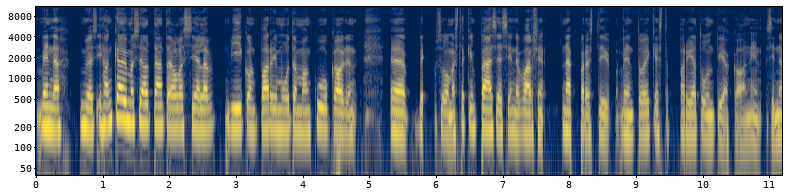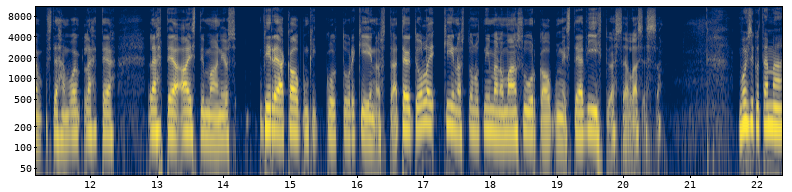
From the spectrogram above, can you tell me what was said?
mennä myös ihan käymäseltään tai olla siellä viikon, pari, muutaman kuukauden. Suomestakin pääsee sinne varsin näppärästi, lento ei kestä paria tuntiakaan, niin sinne, sitähän voi lähteä, lähteä aistimaan, jos vireä kaupunkikulttuuri kiinnostaa. Täytyy olla kiinnostunut nimenomaan suurkaupungista ja viihtyä sellaisessa. Voisiko tämä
